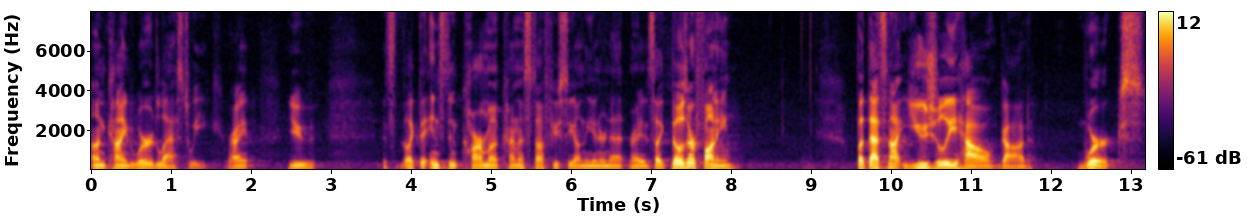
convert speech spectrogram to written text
unkind word last week, right? You it's like the instant karma kind of stuff you see on the internet, right? It's like those are funny, but that's not usually how God works.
